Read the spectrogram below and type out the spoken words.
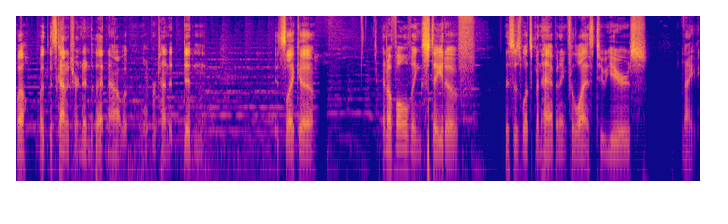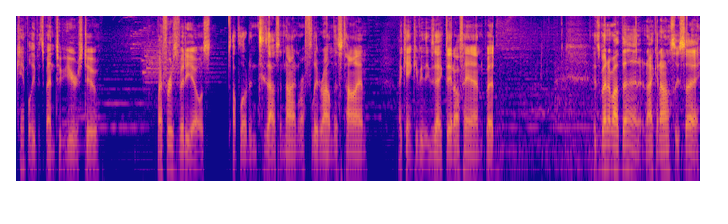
well, it's kind of turned into that now, but we'll pretend it didn't. It's like a an evolving state of this is what's been happening for the last two years I can't believe it's been two years, too. My first video was uploaded in 2009, roughly around this time. I can't give you the exact date offhand, but it's been about then, and I can honestly say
